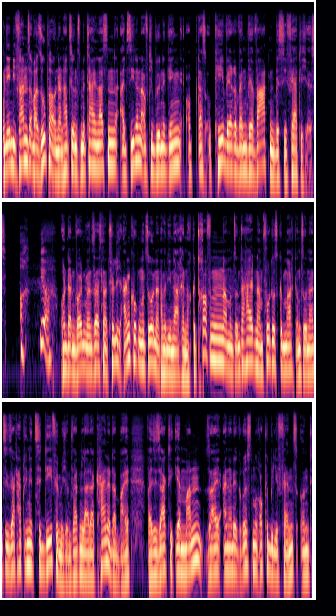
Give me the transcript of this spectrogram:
Nee, die fanden es aber super und dann hat sie uns mitteilen lassen, als sie dann auf die Bühne ging, ob das okay wäre, wenn wir warten, bis sie fertig ist. Ja. Und dann wollten wir uns das natürlich angucken und so. Und dann haben wir die nachher noch getroffen, haben uns unterhalten, haben Fotos gemacht und so. Und dann hat sie gesagt, habt ihr eine CD für mich? Und wir hatten leider keine dabei, weil sie sagte, ihr Mann sei einer der größten Rockabilly-Fans und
